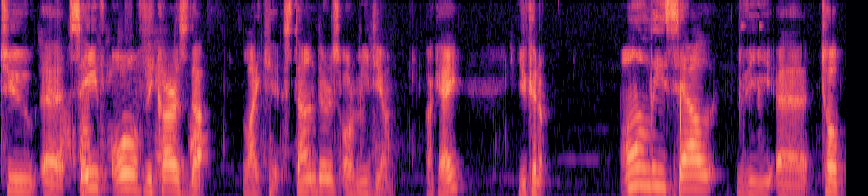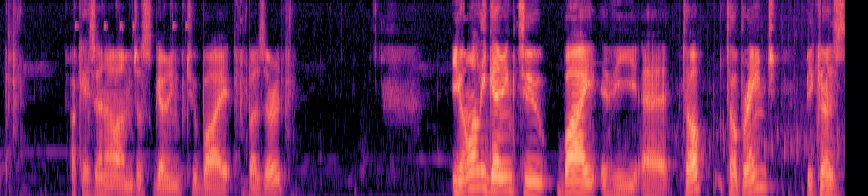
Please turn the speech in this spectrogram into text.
to uh, save all of the cars that like standards or medium okay you can only sell the uh, top. Okay so now I'm just going to buy buzzard. You're only going to buy the uh, top top range because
